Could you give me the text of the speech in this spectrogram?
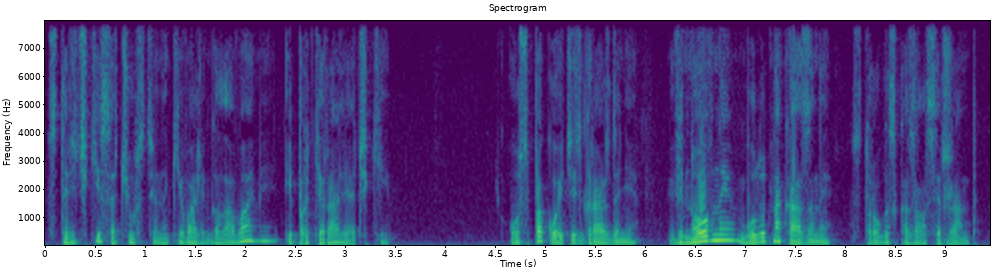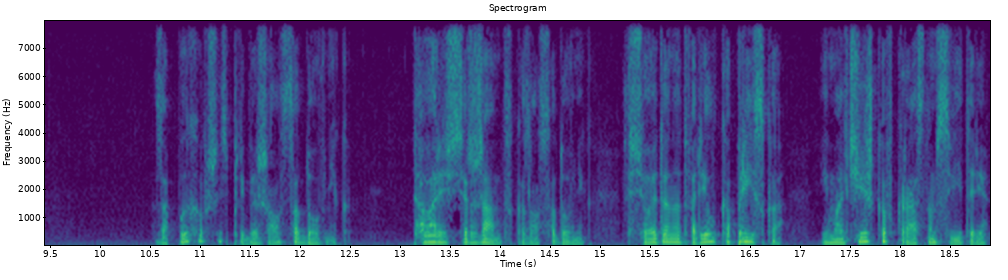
Старички сочувственно кивали головами и протирали очки. «Успокойтесь, граждане. Виновные будут наказаны», — строго сказал сержант. Запыхавшись, прибежал садовник. «Товарищ сержант», — сказал садовник, — «все это натворил Каприска и мальчишка в красном свитере».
